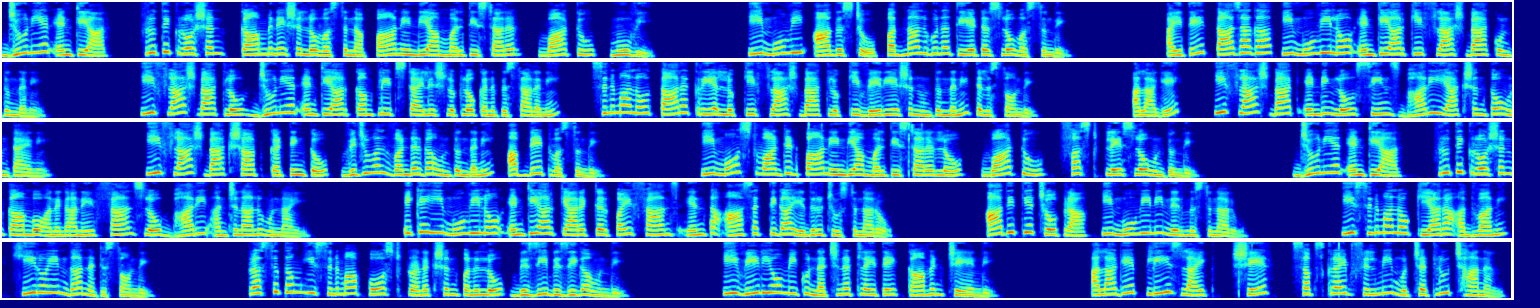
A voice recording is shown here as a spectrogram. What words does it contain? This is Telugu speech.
జూనియర్ ఎన్టీఆర్ హృతిక్ రోషన్ కాంబినేషన్లో వస్తున్న pan India multistarrer War two movie. ఈ మూవీ ఆగస్టు పద్నాలుగున థియేటర్స్లో వస్తుంది. అయితే తాజాగా ఈ మూవీలో ఎన్టీఆర్కి ఫ్లాష్ బ్యాక్ ఉంటుందని. ఈ ఫ్లాష్ బ్యాక్లో జూనియర్ ఎన్టీఆర్ కంప్లీట్ స్టైలిష్ లుక్లో కనిపిస్తాడని సినిమాలో తారక్ రియల్ లుక్కి ఫ్లాష్ బ్యాక్ లుక్కి వేరియేషన్ ఉంటుందని తెలుస్తోంది. అలాగే ఈ ఫ్లాష్ బ్యాక్ ఎండింగ్లో సీన్స్ భారీ యాక్షన్తో ఉంటాయని. ఈ ఫ్లాష్ బ్యాక్ షార్ట్ కట్టింగ్తో విజువల్ వండర్గా ఉంటుందని అప్డేట్ వస్తుంది. ఈ మోస్ట్ వాంటెడ్ పాన్ ఇండియా మల్టీస్టారర్లో వా టూ ఫస్ట్ ప్లేస్లో ఉంటుంది. జూనియర్ ఎన్టీఆర్ హృతిక్ రోషన్ కాంబో అనగానే ఫ్యాన్స్లో భారీ అంచనాలు ఉన్నాయి. ఇక ఈ మూవీలో ఎన్టీఆర్ క్యారెక్టర్పై ఫ్యాన్స్ ఎంత ఆసక్తిగా ఎదురుచూస్తున్నారో. ఆదిత్య చోప్రా ఈ మూవీని నిర్మిస్తున్నారు. ఈ సినిమాలో కియారా అద్వానీ హీరోయిన్గా నటిస్తోంది. ప్రస్తుతం ఈ సినిమా పోస్ట్ ప్రొడక్షన్ పనుల్లో బిజీ బిజీగా ఉంది. ఈ వీడియో మీకు నచ్చినట్లయితే కామెంట్ చేయండి. అలాగే please like share subscribe filmy Muchatlu channel.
